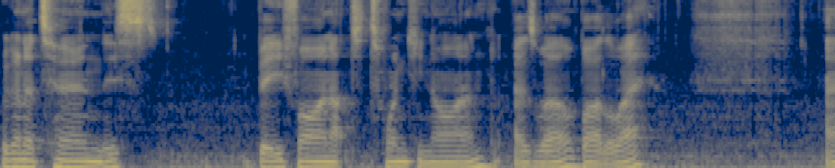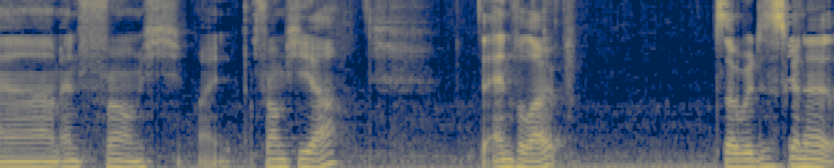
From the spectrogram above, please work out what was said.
We're going to turn this B fine up to 29 as well, by the way. Um, and from wait, from here, the envelope. So we're just gonna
